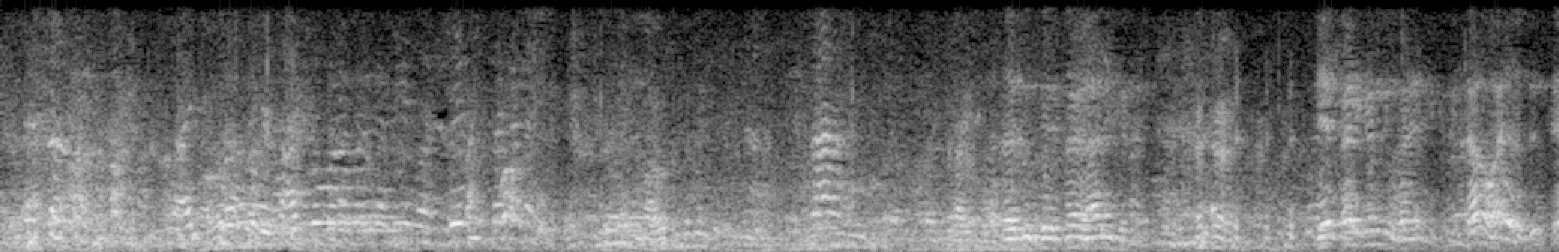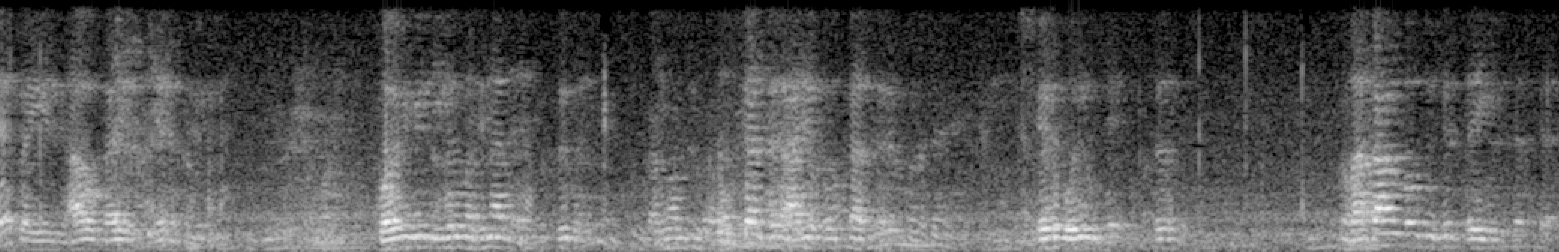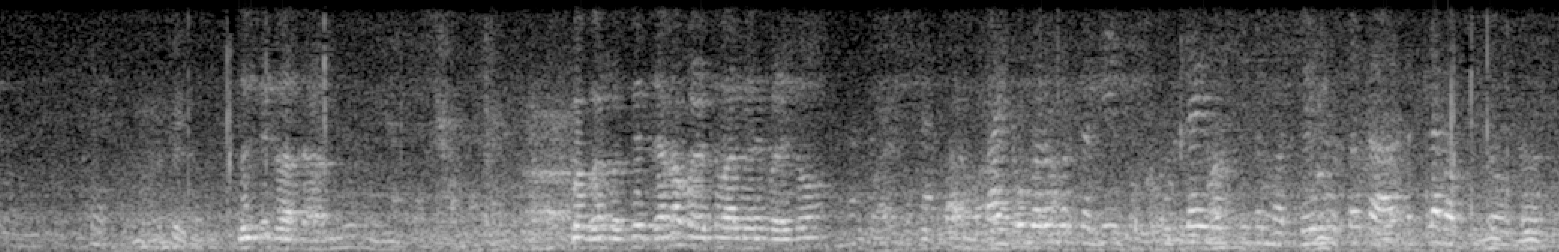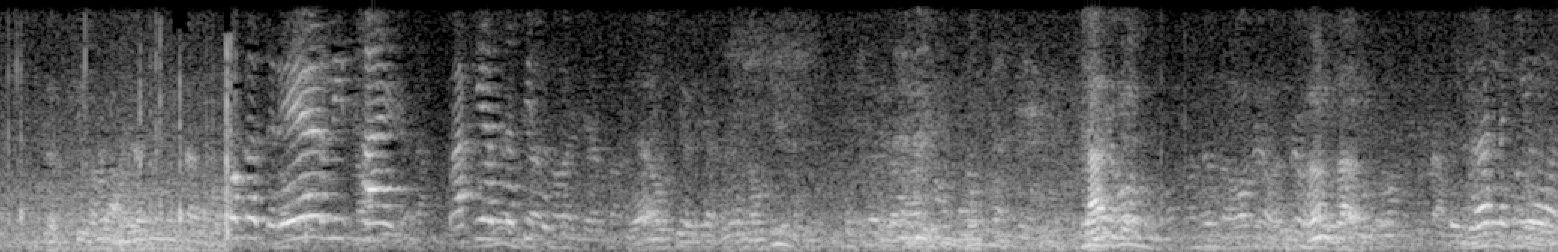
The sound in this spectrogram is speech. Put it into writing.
આવો કઈ એ નથી. કોઈ બી જીવનમાંથી ના જાય. શું કહ્યું? સંસ્કાર છે આર્ય સંસ્કાર છે એ તો બોલ્યું છે વાતાવરણ બહુ દૂષિત થઈ ગયું છે અત્યારે. દૂષિત વાતાવરણ કોઈ ઘર બધે ચાલો પડે તો વાર ઘરે પડે તો. બાઈકો બરોબર કદી કુઠલાઈ વસ્તુ મતભેદ થતા કેટલા વખત વખત રેરલી થાય. બાકી એમ નથી થતું. સારું છે. ઘણું સારું તો યુઆર લખ્યું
